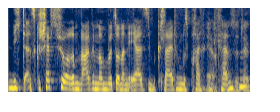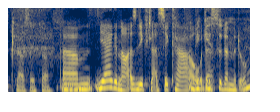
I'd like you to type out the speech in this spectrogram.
nicht als Geschäftsführerin wahrgenommen wird, sondern eher als die Begleitung des Praktikanten. Ja, also der Klassiker. Ähm, ja, genau, also die Klassiker. Und wie gehst du damit um?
